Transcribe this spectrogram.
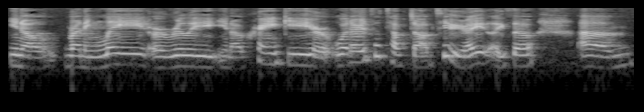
you know running late or really you know cranky or whatever. It's a tough job too right? Like so um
